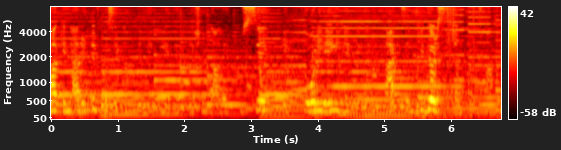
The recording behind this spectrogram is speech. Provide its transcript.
तरह के नैरेटिव को सेटअप करने की अगर प्रेशर डाले तो उससे एक तोड़ यही है कि अगर हम फैक्ट्स एंड फिगर्स जनता के सामने।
